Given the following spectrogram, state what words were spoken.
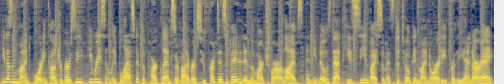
He doesn't mind courting controversy, he recently blasted the Parkland survivors who participated in the March for Our Lives, and he knows that he's seen by some as the token minority for the NRA.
